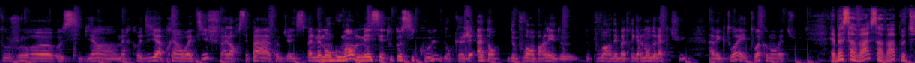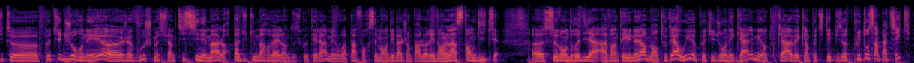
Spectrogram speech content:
toujours euh, aussi bien un mercredi après un What If. Alors, c'est pas, comme tu as dit, c'est pas le même engouement, mais c'est tout aussi cool. Donc, euh, j'ai hâte de pouvoir en parler et de, pouvoir débattre également de l'actu avec toi. Et toi, comment vas-tu? Eh ben, ça va, ça va. Petite, euh, petite journée. J'avoue, je me suis un petit cinéma. Alors, pas du tout de Marvel hein, de ce côté-là, mais on va pas forcément en débattre. J'en parlerai dans l'instant geek ce vendredi à, 21h. Mais en tout cas, oui, petite journée calme. Et en tout cas, avec un petit épisode plutôt sympathique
